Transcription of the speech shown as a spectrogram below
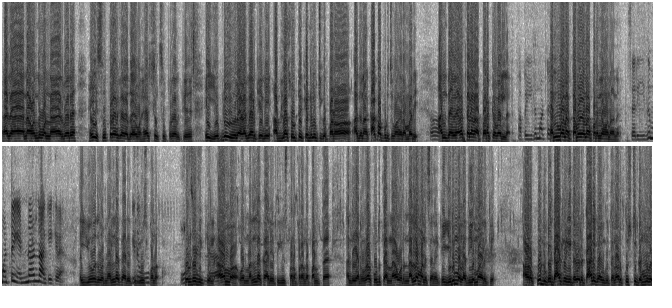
அதான் நான் வந்து ஒன்ன அது வேற ஏய் சூப்பரா இருக்காது அது உன் ஹேர் ஸ்டைல் சூப்பரா இருக்கு. ஏய் எப்படி இவ்வளவு அழகா இருக்கே நீ? அப்படிலாம் சொல்லிட்டு கேட்டேன்னு வச்சுக்கோ பணம். அது நான் காக்கா பிடிச்சி வாங்குற மாதிரி. அந்த இடத்துல நான் பிறக்கவே இல்லை. அப்ப இது மட்டும் தன்மா நான் தமிழனா பிறந்தவன் நானு. சரி இது மட்டும் என்னன்னு நான் கேக்குறேன். ஐயோ இது ஒரு நல்ல காரியத்துக்கு யூஸ் உன்- பண்ண. உன் சொல்றது கேளு. ஆமா ஒரு நல்ல காரியத்துக்கு யூஸ் பண்ண போற அந்த பணத்தை அந்த இரநூறுவா கொடுத்தேன்னா ஒரு நல்ல மனுஷனுக்கு இருமல் அதிகமா இருக்கு. அவரை கூட்டு போய் டாக்டர் கிட்ட ஒரு டானிக் வாங்கி கொடுத்தனா ஒரு குஷ்டு கம்முத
